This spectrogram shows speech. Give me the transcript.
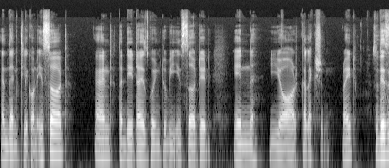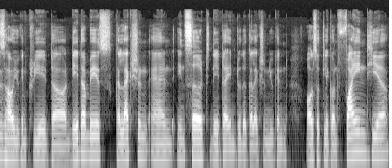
And then click on insert and the data is going to be inserted in your collection right? So this is how you can create a database collection and insert data into the collection. You can also click on find here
